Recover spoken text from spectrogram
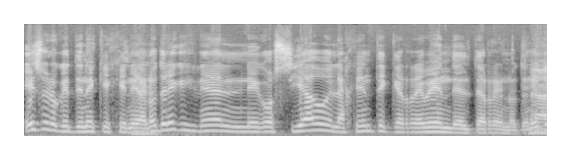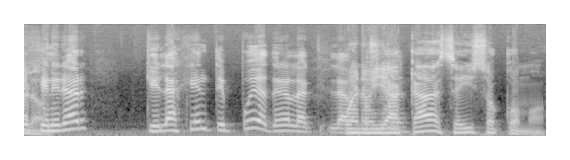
eso es lo que tenés que generar. Sí. No tenés que generar el negociado de la gente que revende el terreno. Tenés Claro. que generar que la gente pueda tener la, la bueno, y acá se hizo cómo?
